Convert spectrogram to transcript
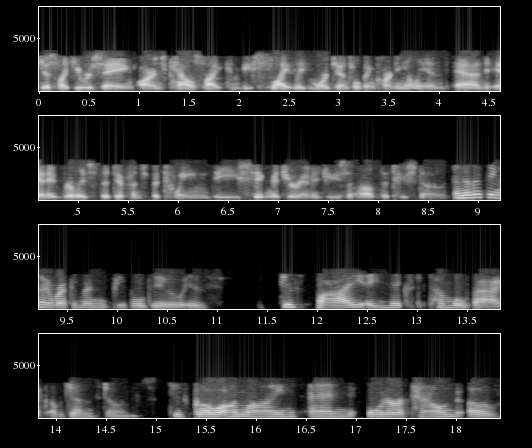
just like you were saying, orange calcite can be slightly more gentle than carnelian, and, and it really is the difference between the signature energies of the two stones. Another thing I recommend people do is just buy a mixed tumbled bag of gemstones. Just go online and order a pound of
